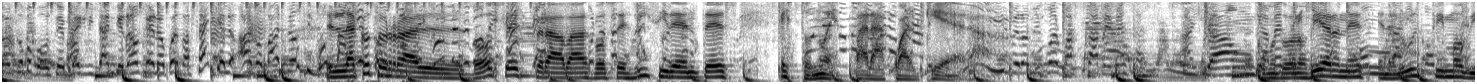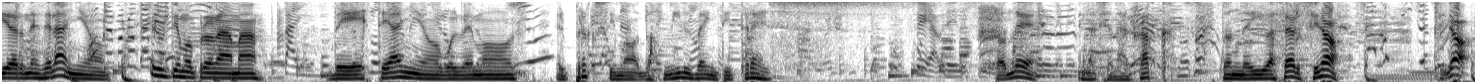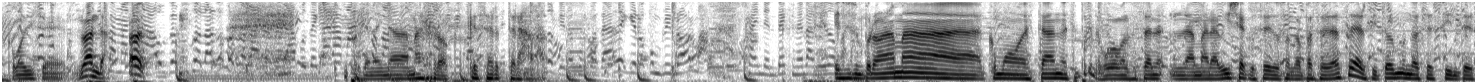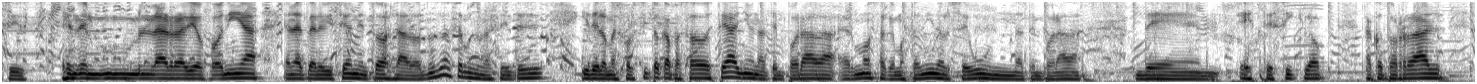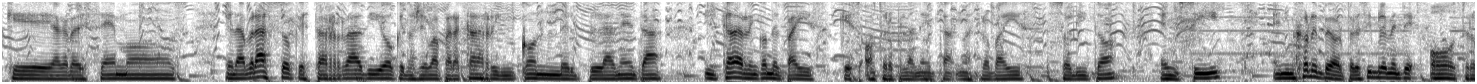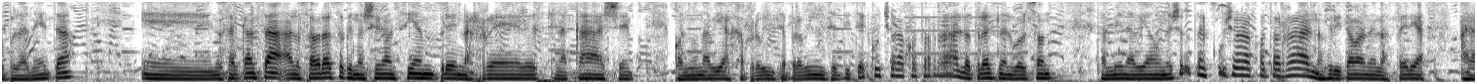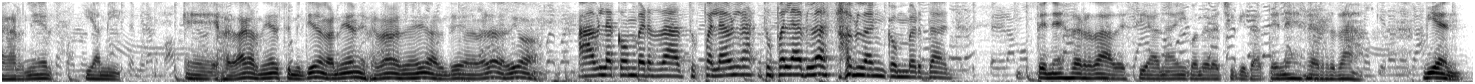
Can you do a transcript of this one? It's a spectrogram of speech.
son como vos siempre gritan que no, que no puedo hacer, que lo hago mal, no sirvo La Cotorral, voces trabas, voces disidentes. Esto no es para cualquiera. Como todos los viernes, en el último viernes del año. El último programa de este año. Volvemos el próximo 2023. se abre el ¿Dónde? En Nacional Rock. ¿Dónde iba a ser? Si no. No, como dice la banda. ¡Ay! Porque no hay nada más rock que ser traba. Este es un programa como están. este, ¿Por qué tampoco vamos a hacer la maravilla que ustedes no son capaces de hacer? Si todo el mundo hace síntesis en el- la radiofonía, en la televisión y en todos lados. Nosotros hacemos una síntesis y de lo mejorcito que ha pasado este año, una temporada hermosa que hemos tenido, la segunda temporada de este ciclo, La Cotorral, que agradecemos el abrazo que esta radio que nos lleva para cada rincón del planeta y cada rincón del país, que es otro planeta, nuestro país solito en sí, en mejor ni peor, pero simplemente otro planeta. Eh, nos alcanza a los abrazos que nos llegan siempre en las redes, en la calle, cuando una viaja provincia a provincia, te dice, escucho la cotorral, otra vez en el bolsón también había uno, yo te escucho la cotorral, nos gritaban en la feria a la Garnier y a mí. Eh, ¿Es verdad, Garnier? ¿Estoy mintiendo, Garnier? ¿Es verdad, Garnier? ¿La verdad? Digo, Habla con verdad, tus palabras, tus palabras hablan con verdad. Tenés verdad, decía Anaí cuando era chiquita. Tenés verdad. Bien.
